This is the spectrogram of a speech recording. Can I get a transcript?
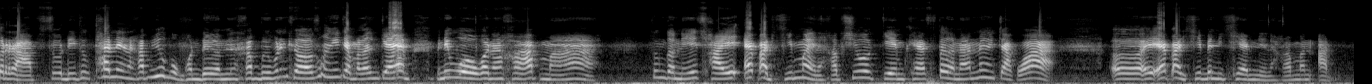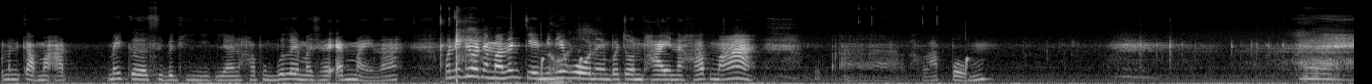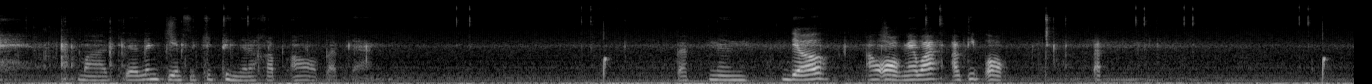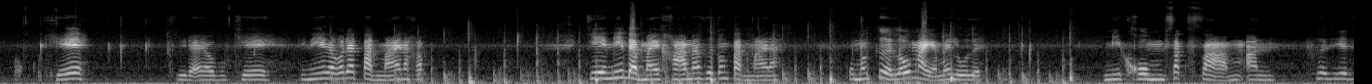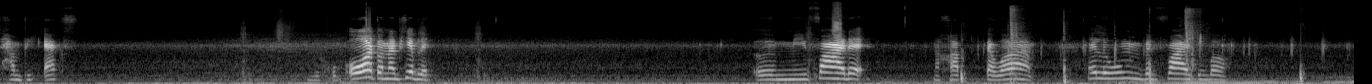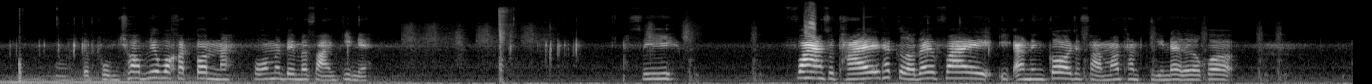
กราบสวัสดีทุกท่านเลยนะครับอยู่ผมคนเดิมเลยนะครับบือบันเคอร์ซึ่งวันนี้จะมาเล่นเกมมินิโวกันนะครับมา ซึ่งตอนนี้ใช้แอปอัดคลิปใหม่นะครับ ชื่อว่าเกมแคสเตอร์นะเนื่องจากว่าเออไอแอปอัดคลิปเป็นแคมเนี่ยนะครับมันอัดมันกลับมาอัดไม่เกินสิบนาทีอีกแล้วนะครับผมก็เลยมาใช้แอปใหม่นะวันนี้ก็จะมาเล่นเกมมินิโวในประจนภัยนะครับมาครับผม มาจะเล่นเกมสคิดถึงนะครับอ้าวแบบแดงแป๊บหนึ่งเดี๋ยว เอาออกไงวะ เอาทิปออกแป๊บโอเคคือได้โอเค ทีนี้เราก็จะตัดไม้นะครับ เกมนี้แบบไม้ค้านะคือต้องตัดไม้นะ ผมมาเกิดโลกไหนยังไม่รู้เลย มีคมสักสามอัน เพื่อที่จะทำพิกแอค มีครบโอ้ตรงนั้นเพียบเลย เออมีฝ้ายด้วยนะครับ แต่ว่าไม่รู้มันเป็นฝ้ายจริงเปล่าอ่าแต่ผมชอบเรียกว่าคัตตอนนะ เพราะว่ามันเป็นภาษาอังกฤษเนี่ยซีฝ้ายสุดท้ายถ้าเกิดเราได้ฝ้ายอีกอันหนึงก็จะสามารถทำเตียงได้แล้วเราก็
